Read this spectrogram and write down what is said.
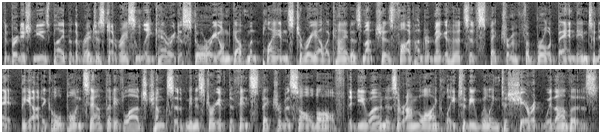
The British newspaper The Register recently carried a story on government plans to reallocate as much as 500 megahertz of spectrum for broadband internet. The article points out that if large chunks of Ministry of Defence spectrum are sold off, the new owners are unlikely to be willing to share it with others.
